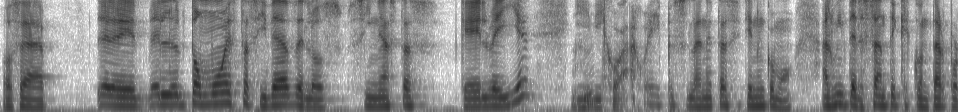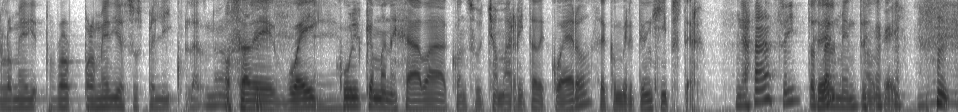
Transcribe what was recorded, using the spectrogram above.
O sea, eh, él tomó estas ideas de los cineastas que él veía uh -huh. dijo, ah, güey, pues la neta sí tienen como algo interesante que contar por, lo medio, por, por medio de sus películas, ¿no? O Entonces, sea, de güey eh... cool que manejaba con su chamarrita de cuero, se convirtió en hipster. Ajá, sí, totalmente. ¿Sí? Ok.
